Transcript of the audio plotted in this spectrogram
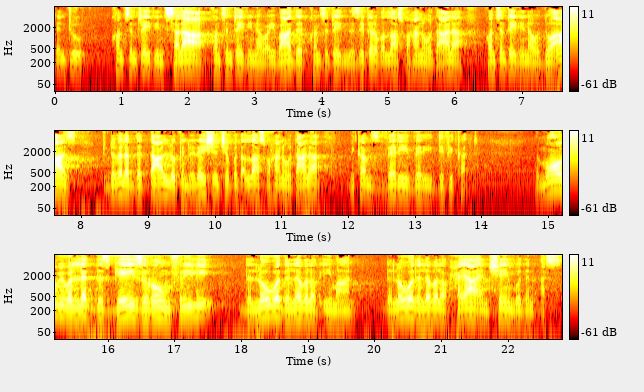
then to concentrate in salah, concentrate in our ibadat, concentrate in the zikr of Allah subhanahu wa ta'ala, concentrate in our du'as, to develop the ta'alluq and relationship with Allah subhanahu wa ta'ala becomes very, very difficult. The more we will let this gaze roam freely, the lower the level of iman, the lower the level of haya and shame within us.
